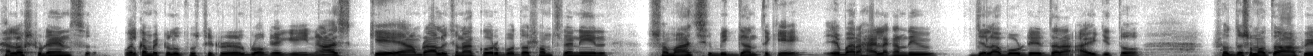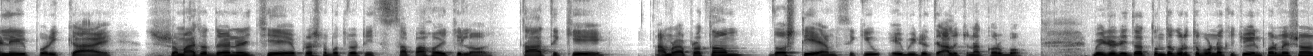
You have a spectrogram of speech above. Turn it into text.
Hello students welcome back to লুৎফুস টিউটোরিয়াল ব্লগ এগেইন আজকে আমরা আলোচনা করব দশম শ্রেণির সমাজ বিজ্ঞান থেকে। এবার হাইলাকান্দি জেলা বোর্ডের দ্বারা আয়োজিত সদ্য সমাপ্ত আপিলি পরীক্ষায় সমাজ অধ্যয়নের যে প্রশ্নপত্রটি ছাপা হয়েছিল, তা থেকে আমরা প্রথম দশটি এমসিকিউ এই ভিডিওতে আলোচনা করব। ভিডিওটিতে অত্যন্ত গুরুত্বপূর্ণ কিছু ইনফরমেশন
